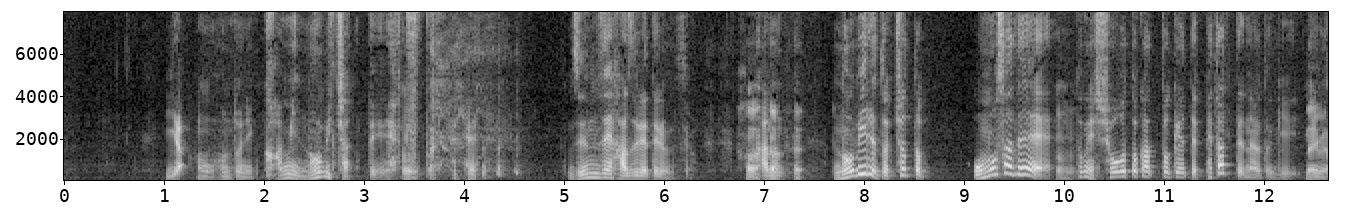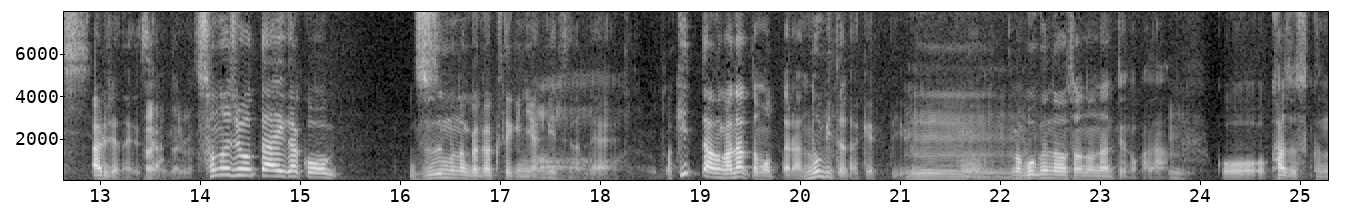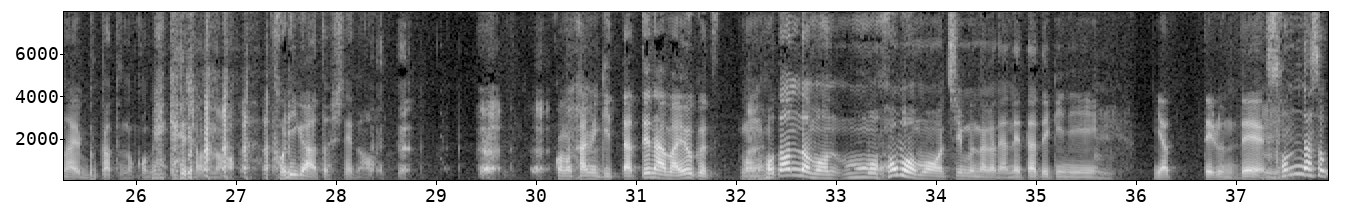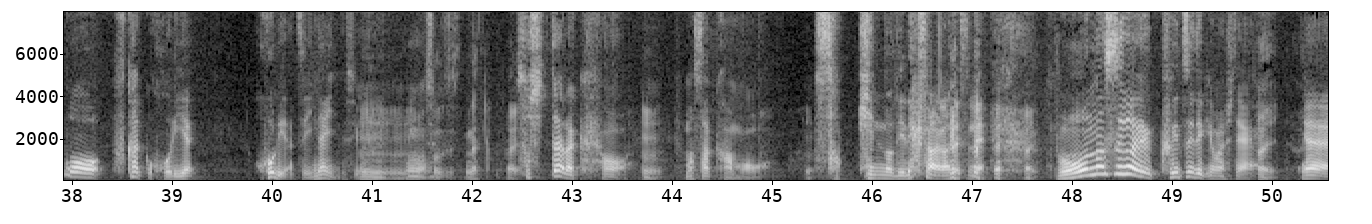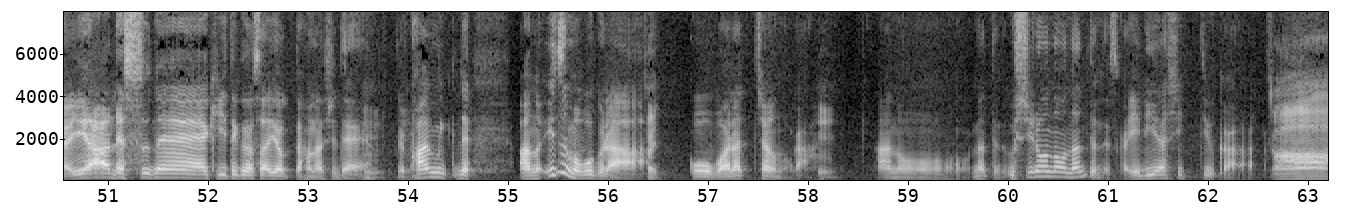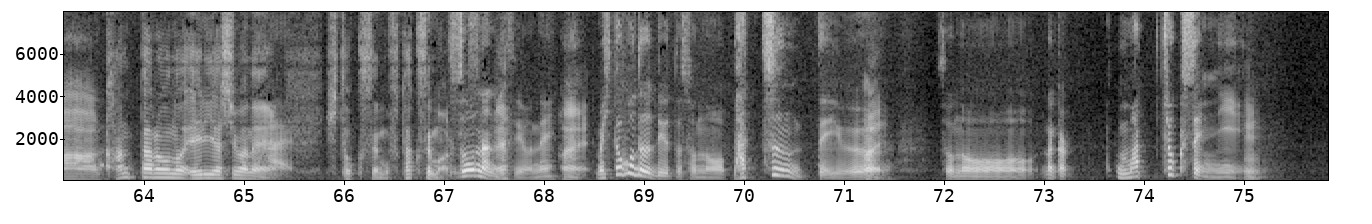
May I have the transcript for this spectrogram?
「いやもう本当に髪伸びちゃって」うん。つって、全然外れてるんですよ。はい。あの伸びるとちょっと重さで、うん。特にショートカット系ってペタってなる時なります。あるじゃないですか、はいその状態がこうズームの画角的には見えてたんでまあ切ったのかなと思ったら伸びただけっていう。うん。ん。まあ、僕のそのなんていうのかな、うん。こう数少ない部下とのコミュニケーションの トリガーとしてのこの髪切ったっていうのはまあよくもうはい。ほとんどもうもうほぼもうチームの中ではネタ的うにん。やってるんで、うん。そんなそこを深く掘り掘るやついないんですよ。そうですね。はい。そしたら今日うん。まさかもうん。側近のディレクターがですね はい。ものすごい食いついてきまして。はい。いやいやですね聞いてくださいよって話で,、うん。で髪であのいつも僕ら、はい。こう笑っちゃうのが、うん。あのなんていうの後ろのなんていうんですか襟足っていうか、ああ勘太郎の襟足はねはい、一癖も二癖もあるんですよね。そうなんですよね。はい。まあ一言で言うとそのパッツンっていう、はい。そのなんか真っ直線に、うん。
